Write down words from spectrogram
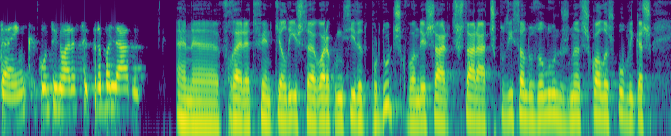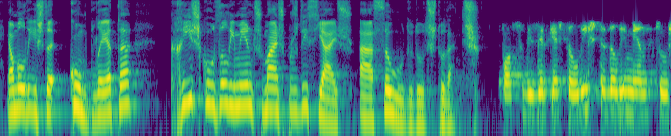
tem que continuar a ser trabalhado. Ana Ferreira defende que a lista agora conhecida de produtos que vão deixar de estar à disposição dos alunos nas escolas públicas é uma lista completa que risca os alimentos mais prejudiciais à saúde dos estudantes. Posso dizer que esta lista de alimentos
